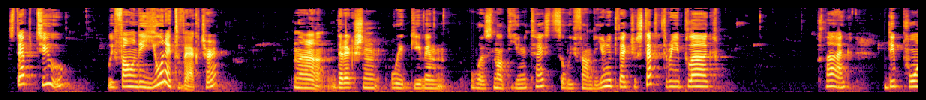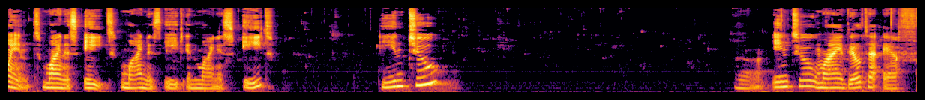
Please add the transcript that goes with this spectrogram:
Step two, we found a unit vector. Uh, direction we're given was not unitized, so we found the unit vector. Step three, plug, plug the point minus 8, minus 8 and minus 8 into uh, into my delta f.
